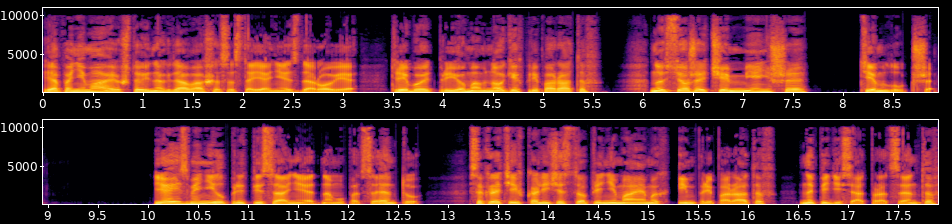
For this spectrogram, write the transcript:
Я понимаю, что иногда ваше состояние здоровья требует приема многих препаратов, но все же чем меньше, тем лучше. Я изменил предписание одному пациенту, сократив количество принимаемых им препаратов на 50%,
